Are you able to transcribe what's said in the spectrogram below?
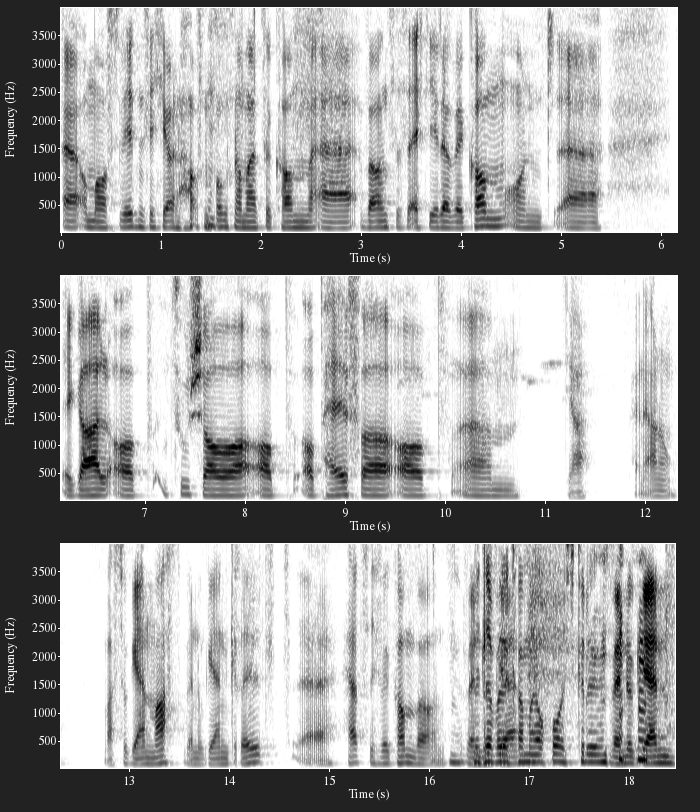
äh, um aufs Wesentliche oder auf den. Punkt nochmal zu kommen, äh, bei uns ist echt jeder willkommen und äh, egal ob Zuschauer, ob, ob Helfer, ob, ähm, ja, keine Ahnung, was du gern machst. Wenn du gern grillst, äh, herzlich willkommen bei uns. Ja, mittlerweile gern, kann man auch bei euch grillen. Wenn du gern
